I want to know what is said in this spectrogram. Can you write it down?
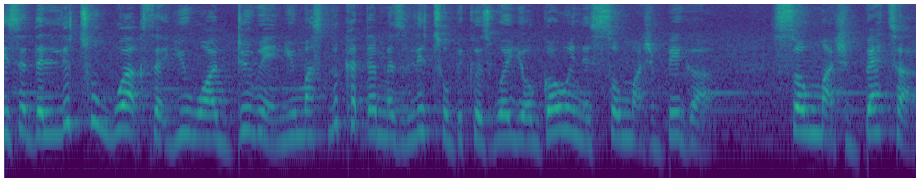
He said, The little works that you are doing, you must look at them as little because where you're going is so much bigger, so much better.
